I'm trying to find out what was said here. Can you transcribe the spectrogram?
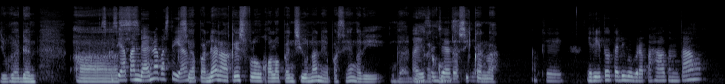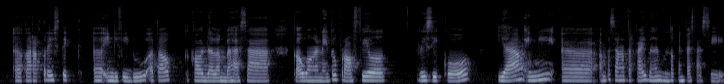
juga dan Uh, kesiapan dana pasti ya. Kesiapan dana, cash flow. Kalau pensiunan ya pastinya nggak di nggak direkomendasikan ya. lah. Oke, okay. jadi itu tadi beberapa hal tentang uh, karakteristik uh, individu atau kalau dalam bahasa keuangan itu profil risiko yang ini uh, apa sangat terkait dengan bentuk investasi.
